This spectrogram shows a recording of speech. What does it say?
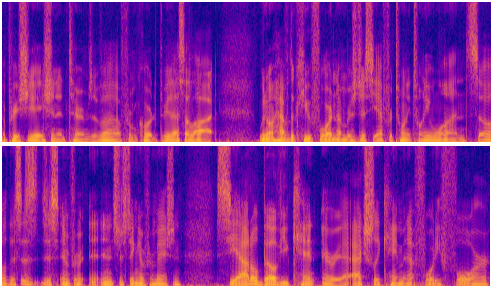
appreciation in terms of uh, from quarter three. That's a lot. We don't have the Q4 numbers just yet for 2021. So this is just inf- interesting information. Seattle, Bellevue, Kent area actually came in at 44,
